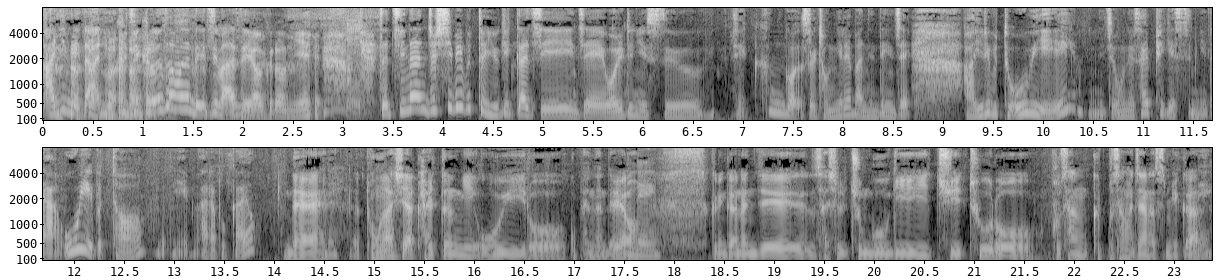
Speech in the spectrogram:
아닙니다. 아니 그지 그런 소문은 내지 마세요. 네. 그럼 예. 자 지난주 10위부터 6위까지 이제 월드 뉴스 이제 큰 것을 정리를 해봤는데 이제 아 1위부터 5위 이제 오늘 살피겠습니다. 5위부터 예, 알아볼까요? 네. 네. 동아시아 갈등이 5위로 꼽혔는데요. 네. 그러니까는 이제 사실 중국이 G2로 부상 급부상하지 않았습니까? 네.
